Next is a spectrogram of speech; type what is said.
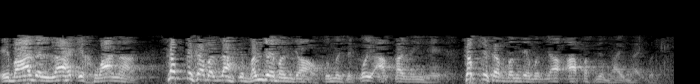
عباد اللہ اخوانا، سب کے سب اللہ کے بندے بن جاؤ۔ تمہیں سے کوئی آقا نہیں ہے۔ سب کے سب بندے بن جاؤ، آپس میں بھائی بھائی بن جاؤ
